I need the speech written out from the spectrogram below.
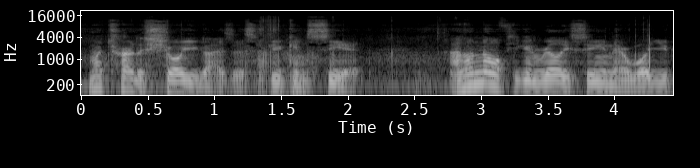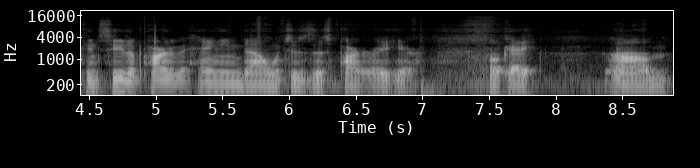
I'm going to try to show you guys this if you can see it. I don't know if you can really see in there. Well, you can see the part of it hanging down, which is this part right here. Okay, um,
